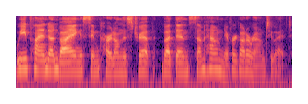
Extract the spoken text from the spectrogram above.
We planned on buying a SIM card on this trip, but then somehow never got around to it.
